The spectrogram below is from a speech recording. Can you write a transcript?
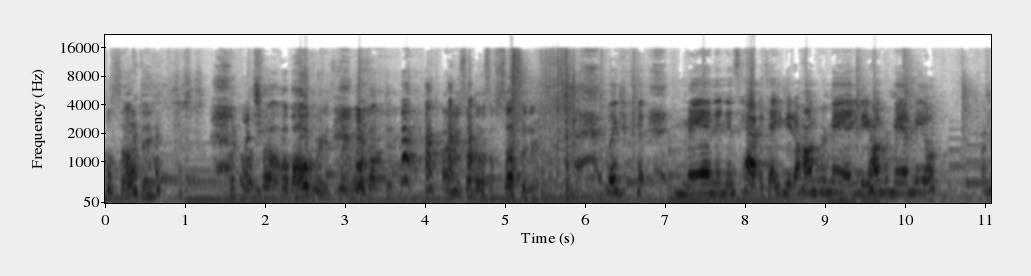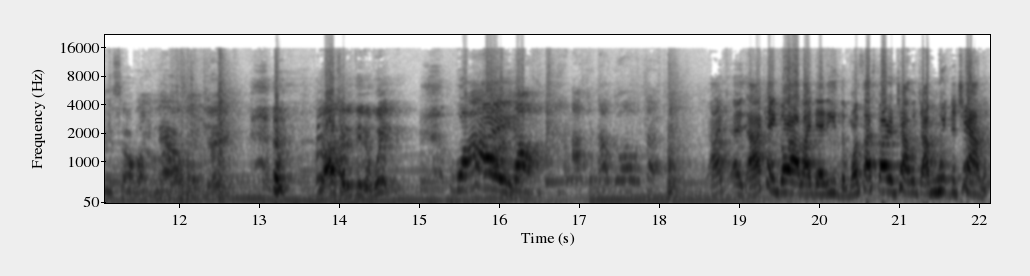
for? Something. Look for something. I'm hungry. Look for something. I need something with some sustenance. Look man in his habitat. You need a hungry man. You need a hungry man meal. I need something right now today. Y'all should have did it with me. Why? No, I cannot go out with that. I, I I can't go out like that either. Once I start a challenge, I'm with the challenge.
